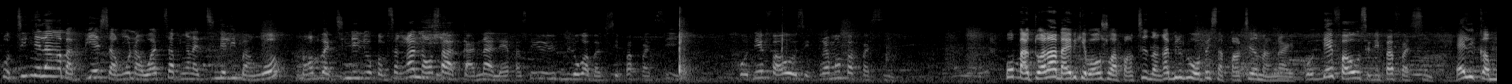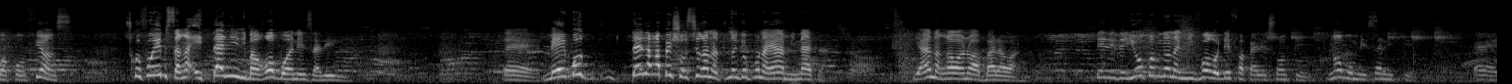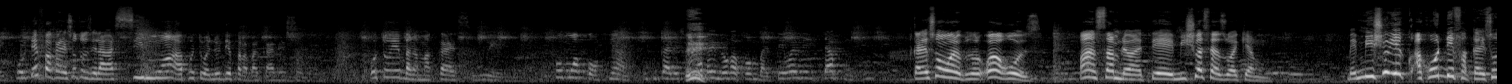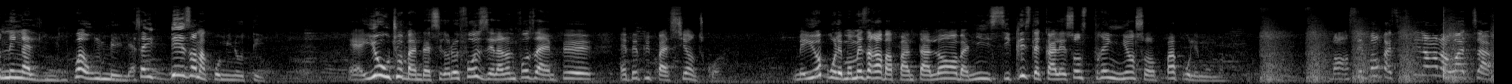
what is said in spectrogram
kotindela nga bapiese yango na whatsapp nga natindeli bango bango mpe batindeli yo komsa nga naosala canal eh, parce que yo biloko ya bato c'est pas facile kodefa oyo oh, c'est vraiment pas facile mpo bato wana bayebi ke baozwa partir na ngai bino mpe bopesa partir na ngai kodefa oyo oh, ce n'est pas facile ya likambo ya confiance soki fo oyebisa ngai eta nini barobe wana ezaleli eh, mais bo telanga mpe chaussure wana natunaki yo mpo na ya aminata ya na ngai wana abala wana telede yoko mino na niveau odefaka leson te no bomesani te eh, odefaka leson tozelaka 6 mois après tobandi odefaka bakaleson po toyebana makasi we po mwa confiance ekutalesoelokapomba eh. te wana etape kaleson oyo rose oyo ensemble wana te michu asi azwaki yango mais michu akodefa kaleson ndenge alingi mpo aumeli asali 2 ans na communauté eh, yo uti obanda sika donc fozela nano foza un peu un peu plus patiente quoi mais yo pour le moment ezaka bapantalon banini cycliste caleçon string nyonso pas pour le moment bon c'est bon kasi tinanga na whatsapp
